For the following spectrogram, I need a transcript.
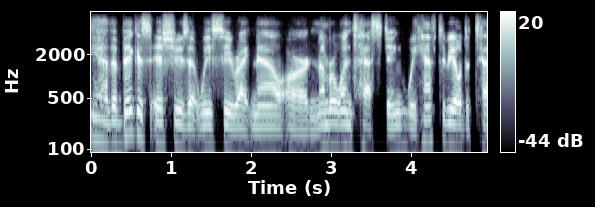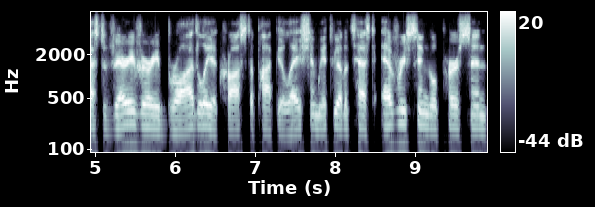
Yeah, the biggest issues that we see right now are number one, testing. We have to be able to test very, very broadly across the population. We have to be able to test every single person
